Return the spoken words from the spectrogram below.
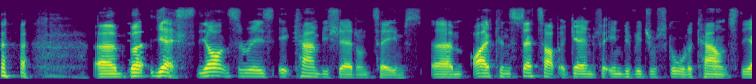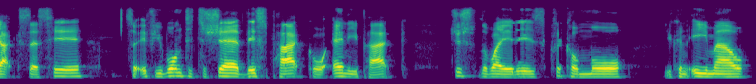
um, but yes, the answer is it can be shared on Teams. Um, I can set up again for individual school accounts the access here. So if you wanted to share this pack or any pack, just the way it is, click on more. You can email,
